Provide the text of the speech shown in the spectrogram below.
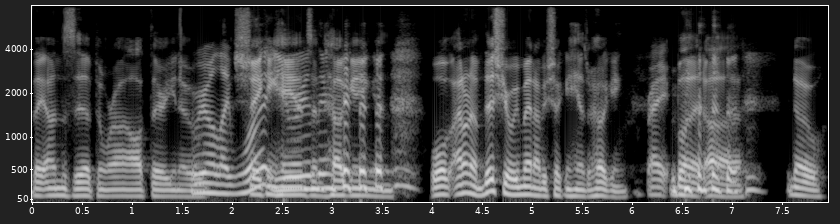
They unzip, and we're all out there, you know, we were all like, shaking hands and there?" hugging. And well, I don't know. This year we might not be shaking hands or hugging. right, but, uh, No,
